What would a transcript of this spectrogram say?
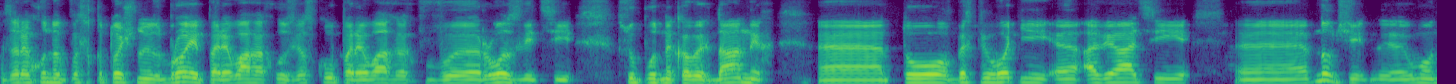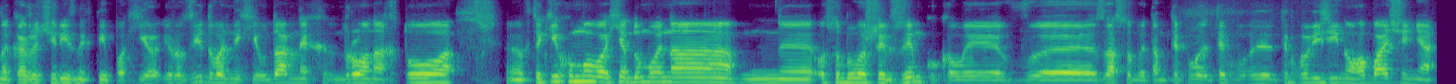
за рахунок високоточної зброї, перевагах у зв'язку, перевагах в розвідці супутникових даних, е, то в безпілотній е, авіації, е, ну чи е, умовно кажучи, різних типах і, розвідувальних, і ударних дронах, то е, в таких умовах я думаю, на е, особливо ще взимку, коли в засоби там тепло, тепло, тепловізійного бачення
